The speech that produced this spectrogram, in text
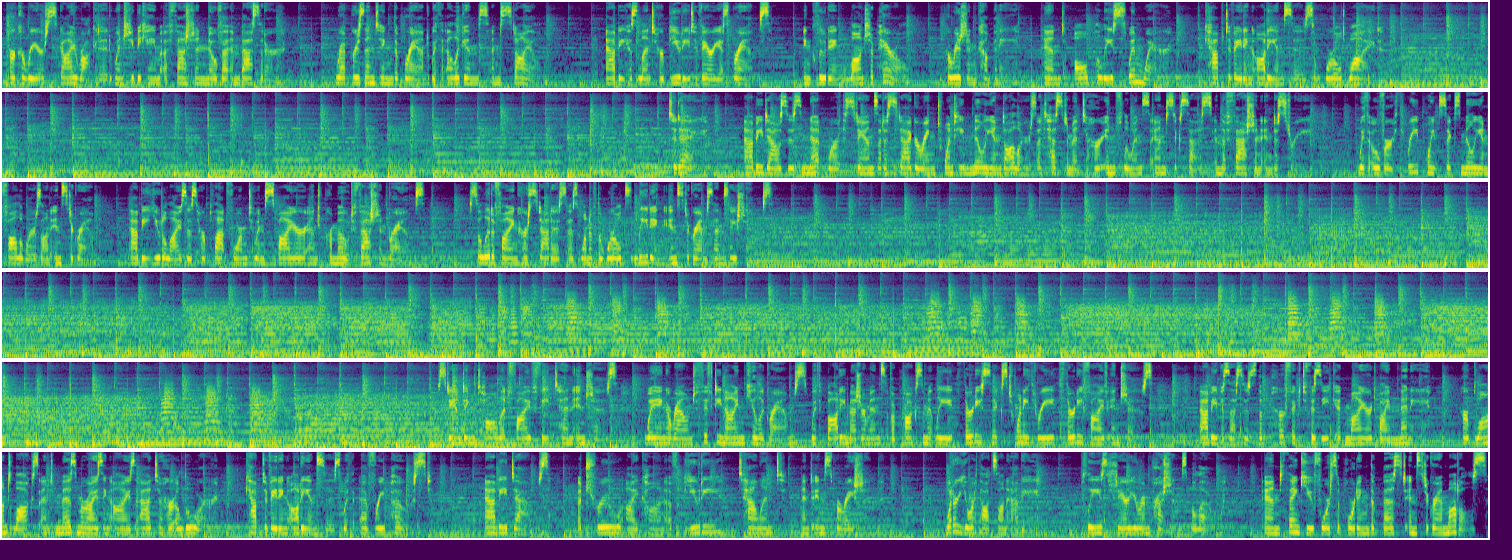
Her career skyrocketed when she became a Fashion Nova ambassador, representing the brand with elegance and style. Abby has lent her beauty to various brands, including Launch Apparel, Parisian Company, and All Police Swimwear, captivating audiences worldwide. Today, Abby Dowse's net worth stands at a staggering $20 million, a testament to her influence and success in the fashion industry. With over 3.6 million followers on Instagram, Abby utilizes her platform to inspire and promote fashion brands, solidifying her status as one of the world's leading Instagram sensations. Standing tall at 5 feet 10 inches, weighing around 59 kilograms, with body measurements of approximately 36, 23, 35 inches. Abby possesses the perfect physique admired by many. Her blonde locks and mesmerizing eyes add to her allure, captivating audiences with every post. Abby Dowse, a true icon of beauty, talent, and inspiration. What are your thoughts on Abby? Please share your impressions below. And thank you for supporting the best Instagram models.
